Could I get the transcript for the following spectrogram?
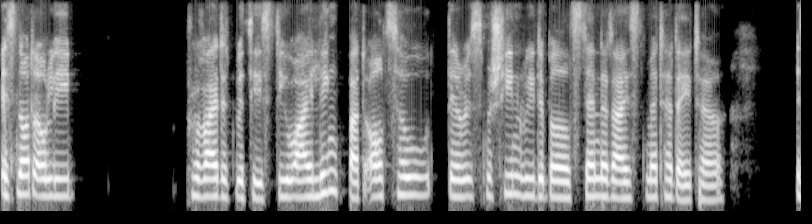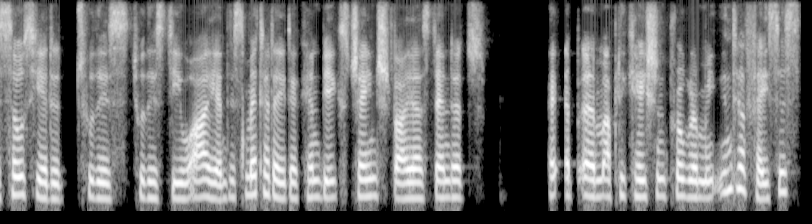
is not only provided with this DOI link, but also there is machine readable standardized metadata associated to this to this DOI, and this metadata can be exchanged via standard um, application programming interfaces,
